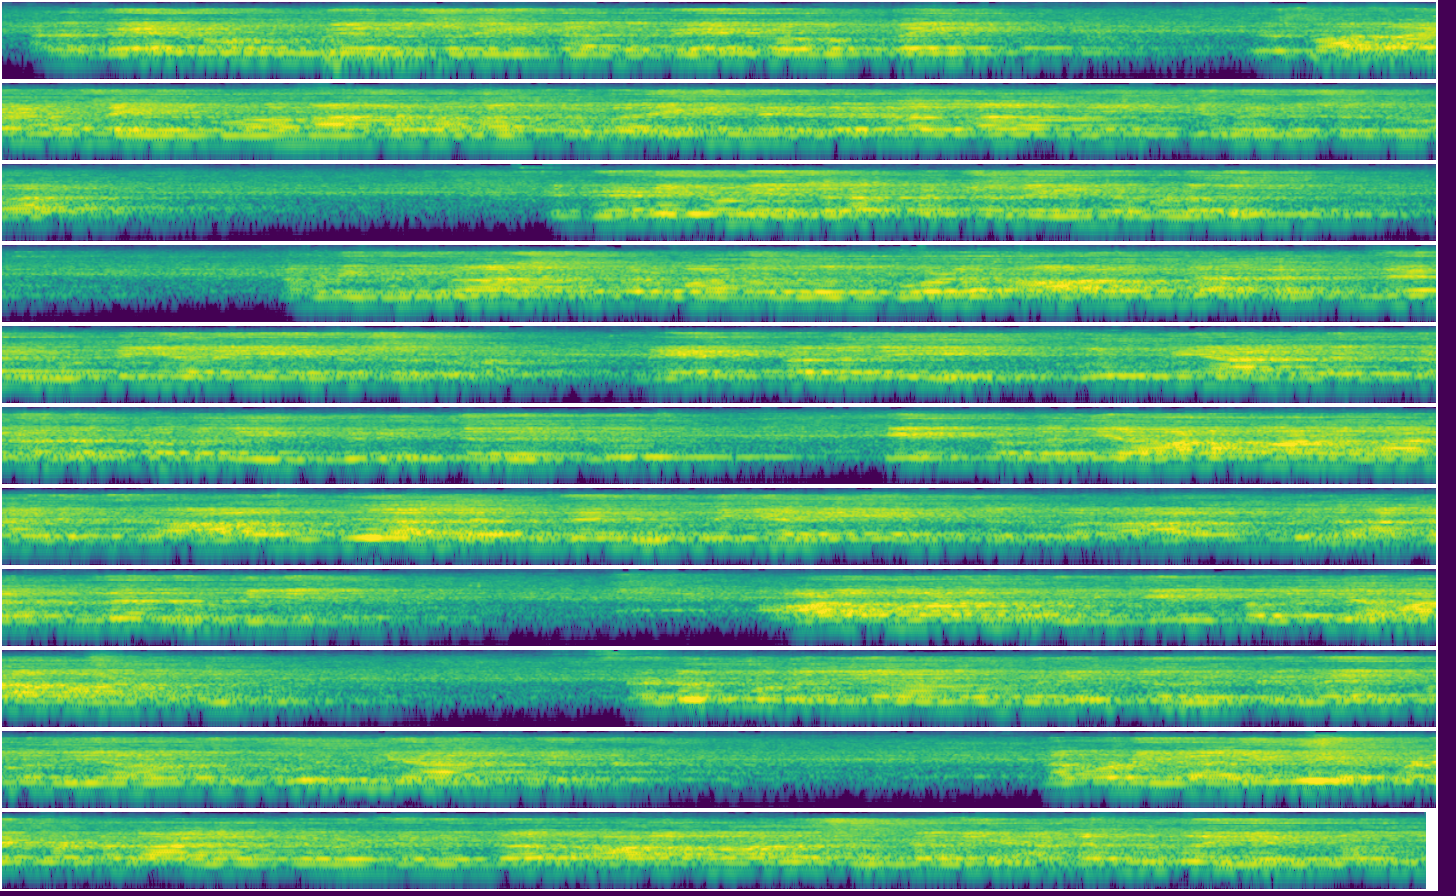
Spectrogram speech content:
அந்த வேல் வகுப்பு என்று சொல்லுகின்ற அந்த வேல் வகுப்பை பாராயணம் செய்வதன் மூலமாக நமக்கு வருகின்ற இடங்களெல்லாம் நீங்கும் என்று சொல்லுவார். இந்த வேலையுடைய சிறப்பை சொல்லுகின்ற பொழுது நம்முடைய மணிவாசக பெருமான் சொல்வது போல ஆழ்ந்த அகன்ற நுண்ணியணை என்று சொல்லுவார். மேல் பகுதி கூர்மையாக இருக்கு நடுப்பகுதி விரித்திருக்கு கீழ்ப்பகுதி ஆழமானதாக இருக்கு ஆழ்ந்து அகன்ற நுண்ணியணை என்று சொல்லுவார் ஆழ்ந்து அகன்ற நுண்ணியணை ஆழமான பகுதி கீழ்ப்பகுதி ஆழமானது நடுப்பகுதியானது விரிந்திருக்கு நான்கு நம்முடைய அறிவு எப்படிப்பட்டதாக இருக்க வேண்டும் என்றால் ஆழமான சிந்தனை அகன்ற எண்ணம்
